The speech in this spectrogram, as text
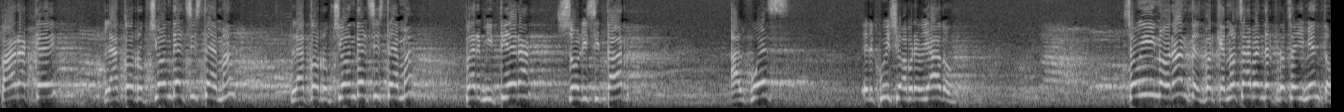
para que la corrupción del sistema, la corrupción del sistema permitiera solicitar al juez el juicio abreviado. Son ignorantes porque no saben del procedimiento.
